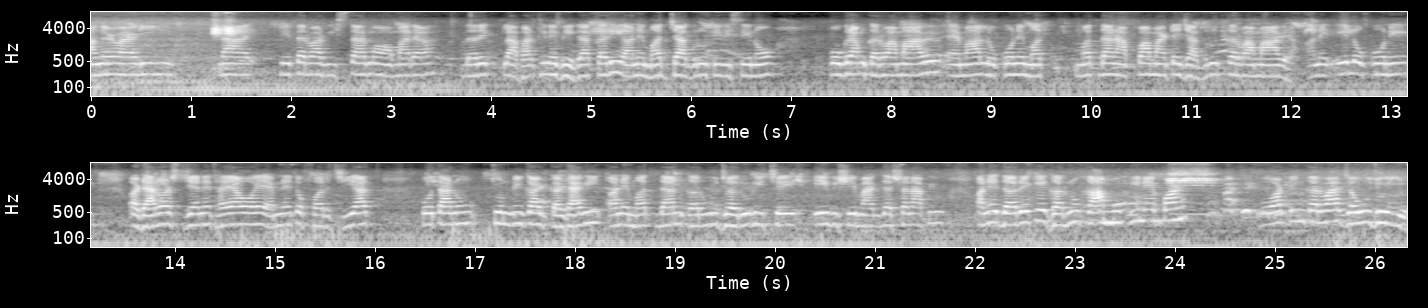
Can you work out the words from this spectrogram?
આંગણવાડીના ખેતરવાર વિસ્તારમાં અમારા દરેક લાભાર્થીને ભેગા કરી અને મત જાગૃતિ વિશેનો પ્રોગ્રામ કરવામાં આવ્યો. એમાં લોકોને મત, મતદાન આપવા માટે જાગૃત કરવામાં આવ્યા અને એ લોકોને અઢાર વર્ષ જેને થયા હોય એમને તો ફરજિયાત પોતાનું ચૂંટણી કાર્ડ કઢાવી અને મતદાન કરવું જરૂરી છે એ વિશે માર્ગદર્શન આપ્યું. અને દરેકે ઘરનું કામ મૂકીને પણ વોટિંગ કરવા જવું જોઈએ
